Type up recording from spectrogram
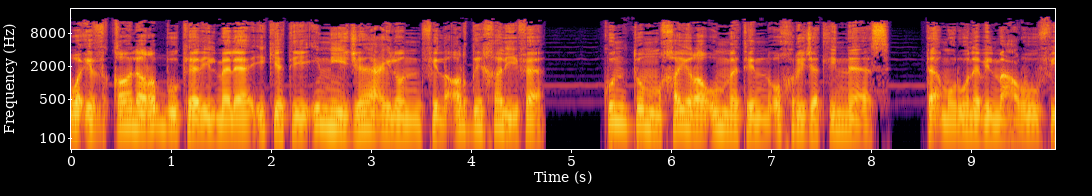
وإذ قال ربك للملائكة إني جاعل في الأرض خليفة كنتم خير أمة أخرجت للناس تأمرون بالمعروف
